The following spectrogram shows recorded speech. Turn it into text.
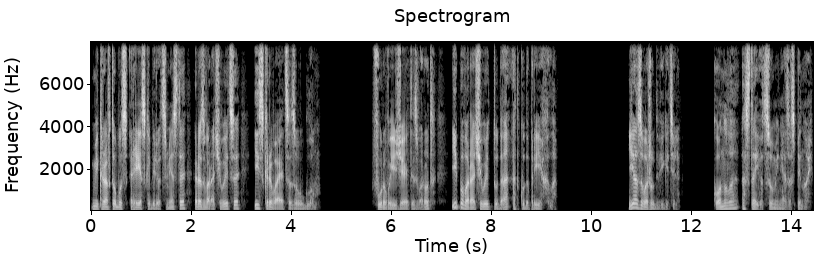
Микроавтобус резко берет с места, разворачивается и скрывается за углом. Фура выезжает из ворот и поворачивает туда, откуда приехала. Я завожу двигатель. Коннелла остается у меня за спиной.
